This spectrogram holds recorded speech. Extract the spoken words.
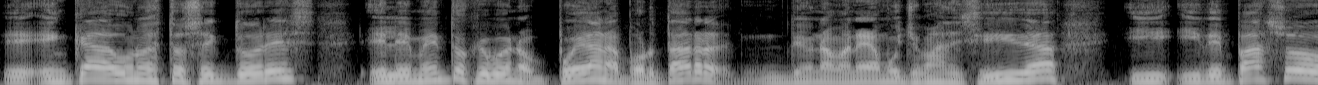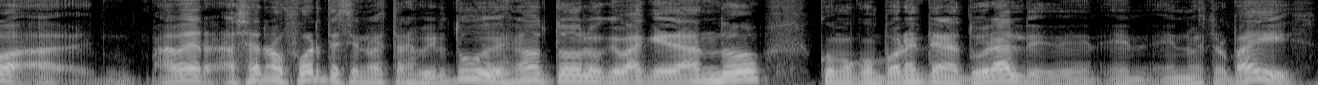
eh, en cada uno de estos sectores elementos que, bueno, puedan aportar de una manera mucho más decidida y, de paso, a, ver, hacernos fuertes en nuestras virtudes, ¿no? Todo lo que va quedando como componente natural de, en nuestro país.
